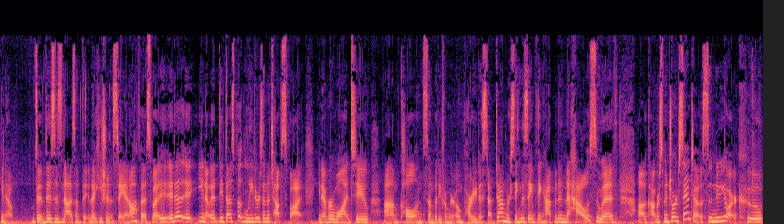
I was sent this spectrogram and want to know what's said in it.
you know, that this is not something that he shouldn't stay in office. But it, it, it you know, it, it, does put leaders in a tough spot. You never want to um, call on somebody from your own party to step down. We're seeing the same thing happen in the House with uh, Congressman George Santos in New York, who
